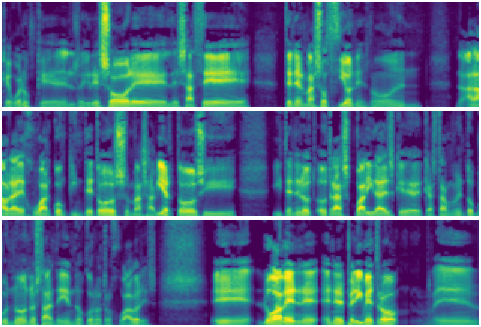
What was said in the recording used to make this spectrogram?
que bueno, que el regreso le- les hace tener más opciones, ¿no? En- a la hora de jugar con quintetos más abiertos y, y tener ot- otras cualidades que, que hasta el momento pues no, no estaban teniendo con otros jugadores. Eh, luego, a ver, en el, perímetro, eh,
